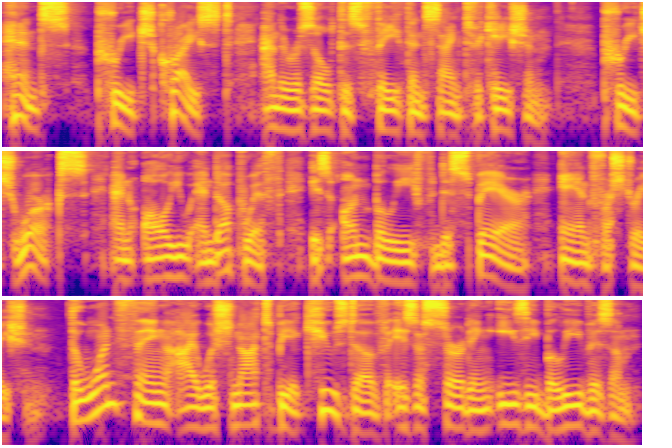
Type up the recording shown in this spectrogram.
Hence, preach Christ, and the result is faith and sanctification. Preach works, and all you end up with is unbelief, despair, and frustration. The one thing I wish not to be accused of is asserting easy believism,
